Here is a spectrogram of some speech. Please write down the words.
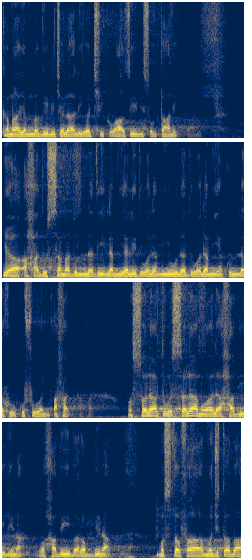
كما ينبغي لجلال وجهك وعظيم سلطانك يا أحد الصمد الذي لم يلد ولم يولد ولم يكن له كفوا أحد والصلاة والسلام على حبيبنا وحبيب ربنا مصطفى مجتبى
